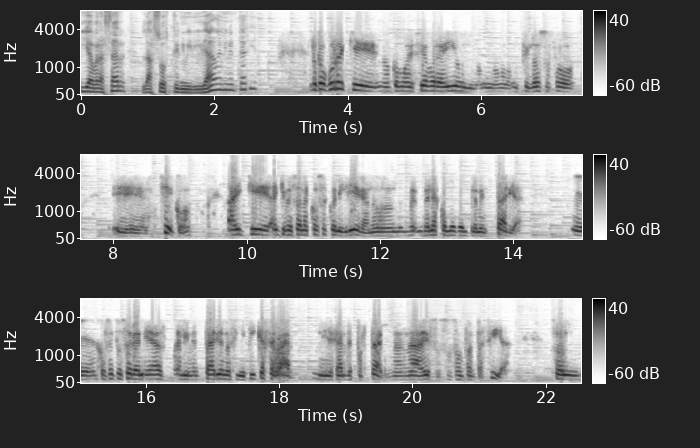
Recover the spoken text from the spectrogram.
y abrazar la sostenibilidad alimentaria? Lo que ocurre es que, como decía por ahí un, filósofo eh, checo, hay que hay que pensar las cosas con Y, no verlas como complementarias. Eh, el concepto de soberanía alimentaria no significa cerrar ni dejar de exportar, nada de eso, son, fantasías. Son,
